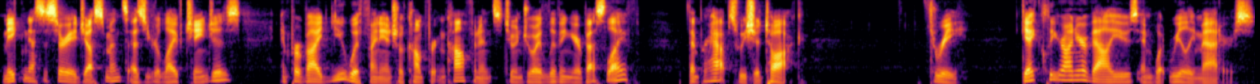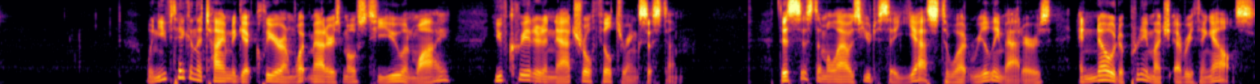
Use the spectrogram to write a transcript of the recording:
make necessary adjustments as your life changes, and provide you with financial comfort and confidence to enjoy living your best life, then perhaps we should talk. 3. Get clear on your values and what really matters. When you've taken the time to get clear on what matters most to you and why, you've created a natural filtering system. This system allows you to say yes to what really matters and no to pretty much everything else.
